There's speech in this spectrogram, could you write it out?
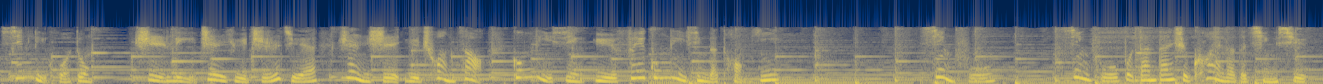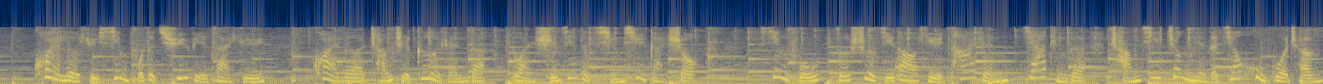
心理活动，是理智与直觉、认识与创造、功利性与非功利性的统一。幸福，幸福不单单是快乐的情绪，快乐与幸福的区别在于。快乐常指个人的短时间的情绪感受，幸福则涉及到与他人、家庭的长期正面的交互过程，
